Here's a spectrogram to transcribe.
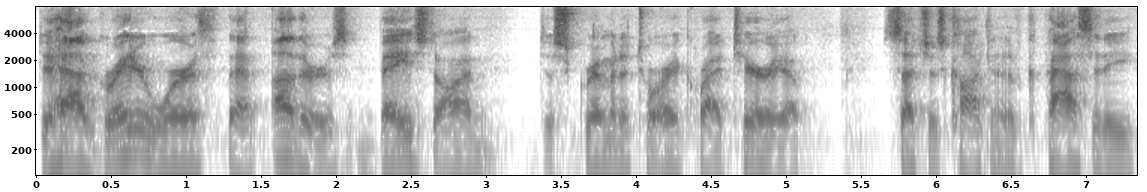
to have greater worth than others based on discriminatory criteria such as cognitive capacity,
